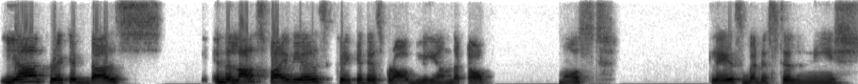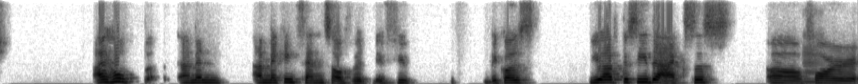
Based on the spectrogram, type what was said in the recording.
yeah, cricket does. In the last five years, cricket is probably on the top most place, but it's still niche. I hope. I mean, I'm making sense of it. If you because you have to see the access uh, Hmm. for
